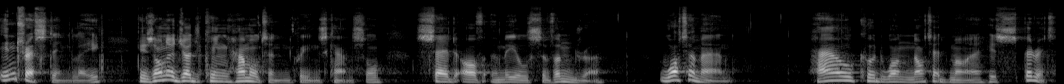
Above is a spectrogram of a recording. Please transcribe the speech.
Interestingly, His Honour Judge King Hamilton, Queen's Counsel, said of Emil Savundra, What a man! How could one not admire his spirit?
